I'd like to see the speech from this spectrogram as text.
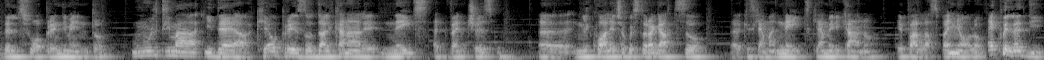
del suo apprendimento. Un'ultima idea che ho preso dal canale Nate's Adventures, eh, nel quale c'è questo ragazzo eh, che si chiama Nate, che è americano, e parla spagnolo è quella di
